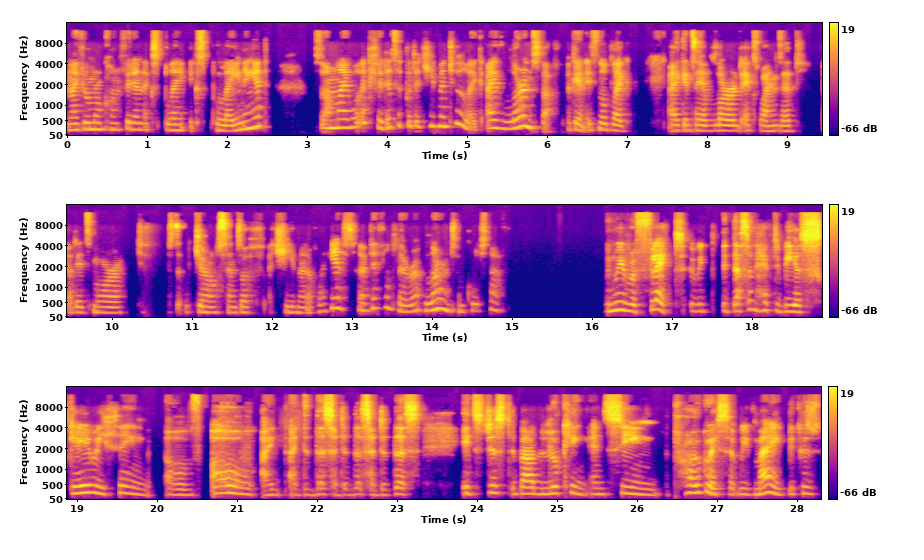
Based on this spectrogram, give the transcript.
And I feel more confident explain explaining it. So I'm like, well, actually, that's a good achievement too. Like I've learned stuff. Again, it's not like I can say I've learned X, Y, and Z, but it's more just a general sense of achievement of like, yes, I've definitely re- learned some cool stuff. When we reflect, we, it doesn't have to be a scary thing of, oh, I, I did this, I did this, I did this. It's just about looking and seeing the progress that we've made because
